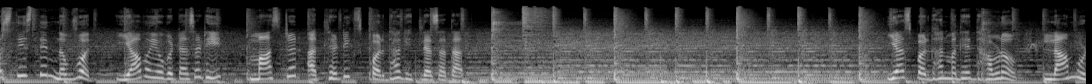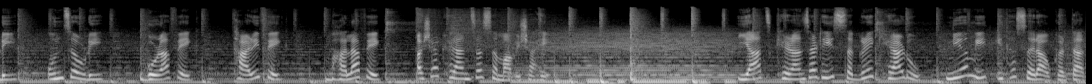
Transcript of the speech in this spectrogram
पस्तीस ते नव्वद या वयोगटासाठी मास्टर ॲथलेटिक्स स्पर्धा घेतल्या जातात. या स्पर्धांमध्ये धावणं लांब उडी उंच उडी गोळाफेक थाळीफेक भालाफेक अशा खेळांचा समावेश आहे. याच खेळांसाठी सगळे खेळाडू नियमित इथं सराव करतात.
